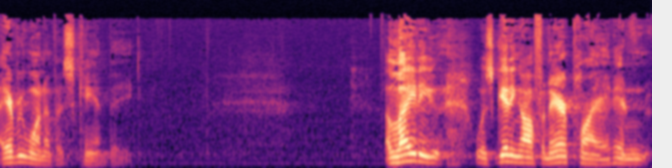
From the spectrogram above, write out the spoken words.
Every one of us can be. A lady was getting off an airplane, and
